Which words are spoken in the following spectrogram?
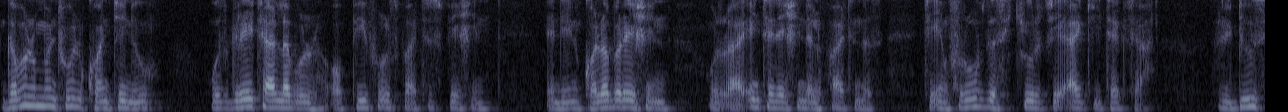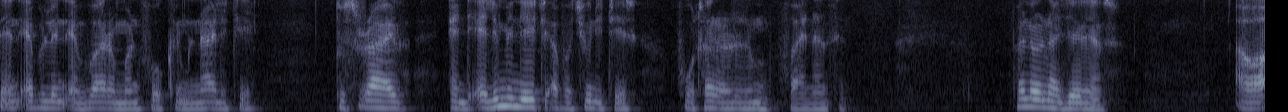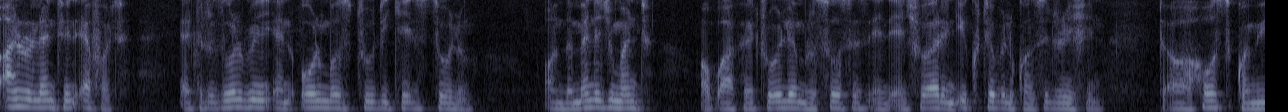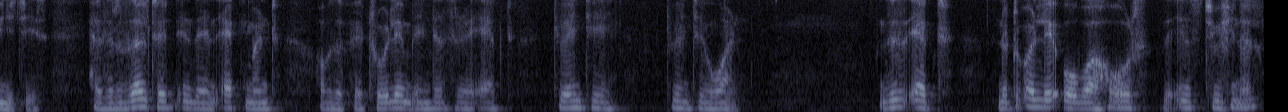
Government will continue with greater level of people's participation and in collaboration with our international partners to improve the security architecture reduce an enabling environment for criminality to strive and eliminate opportunities for terrorism financing. Fellow Nigerians, our unrelenting effort at resolving an almost two decades toll on the management of our petroleum resources and ensuring equitable consideration to our host communities has resulted in the enactment of the Petroleum Industry Act 2021. This act not only overhauls the institutional,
